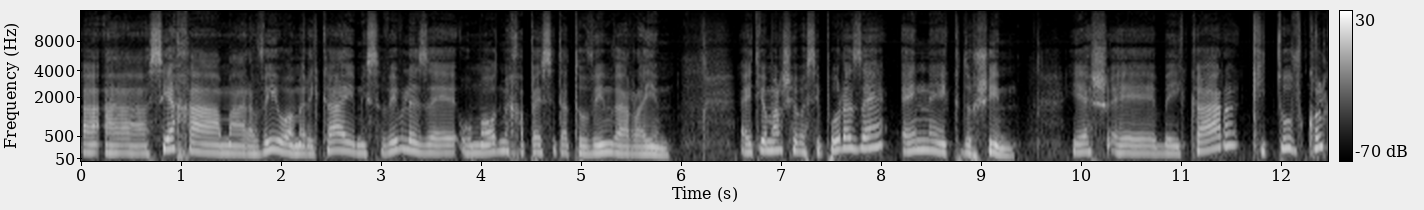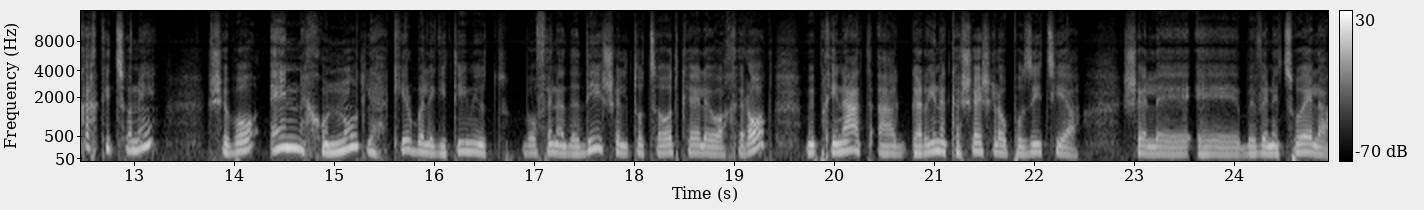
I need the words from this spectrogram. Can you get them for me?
השיח המערבי או האמריקאי מסביב לזה, הוא מאוד מחפש את הטובים והרעים. הייתי אומר שבסיפור הזה אין אה, קדושים. יש אה, בעיקר כיתוב כל כך קיצוני, שבו אין נכונות להכיר בלגיטימיות באופן הדדי של תוצאות כאלה או אחרות. מבחינת הגרעין הקשה של האופוזיציה של, אה, אה, בוונצואלה,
